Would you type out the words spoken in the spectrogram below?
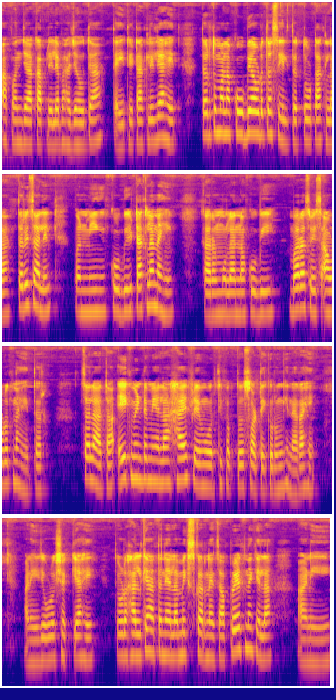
आपण ज्या कापलेल्या भाज्या होत्या त्या इथे टाकलेल्या आहेत. तर तुम्हाला कोबी आवडत असेल तर तो टाकला तरी चालेल पण मी कोबी टाकला नाही. कारण मुलांना कोबी बराच वेळेस आवडत नाही. तर चला आता एक मिनटं मी याला हाय फ्लेमवरती फक्त सॉटे करून घेणार आहे. आणि जेवढं शक्य आहे तेवढं हलक्या हाताने याला मिक्स करण्याचा प्रयत्न केला आणि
